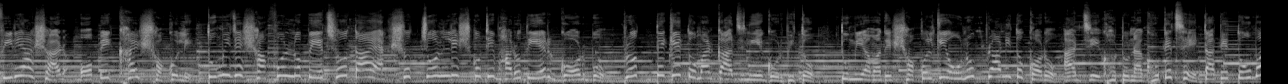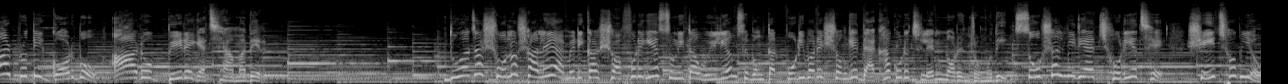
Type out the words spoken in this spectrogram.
ফিরে আসার অপেক্ষায় সকলে। তুমি যে সাফল্য পেয়েছ তা একশো চল্লিশ কোটি ভারতীয়ের গর্ব। প্রত্যেকে তোমার কাজ নিয়ে গর্বিত। তুমি আমাদের সকলকে অনুপ্রাণিত করো। আর যে ঘটনা ঘটেছে, তাতে তোমার প্রতি গর্ব আরও বেড়ে গেছে আমাদের। দু হাজার ষোলো সালে আমেরিকার সফরে গিয়ে সুনিতা উইলিয়ামস এবং তার পরিবারের সঙ্গে দেখা করেছিলেন নরেন্দ্র মোদী। সোশ্যাল মিডিয়ায় ছড়িয়েছে সেই ছবিও।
